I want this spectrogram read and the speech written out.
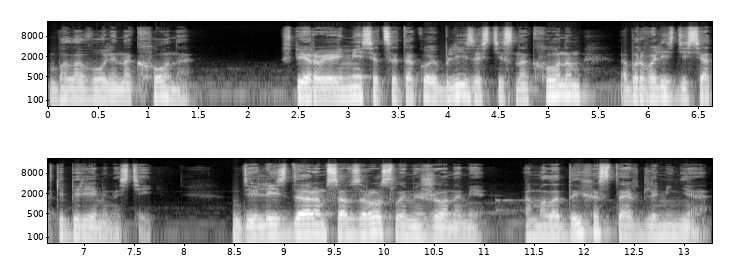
была воля Накхона. В первые месяцы такой близости с Накхоном оборвались десятки беременностей. «Делись даром со взрослыми женами, а молодых оставь для меня».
